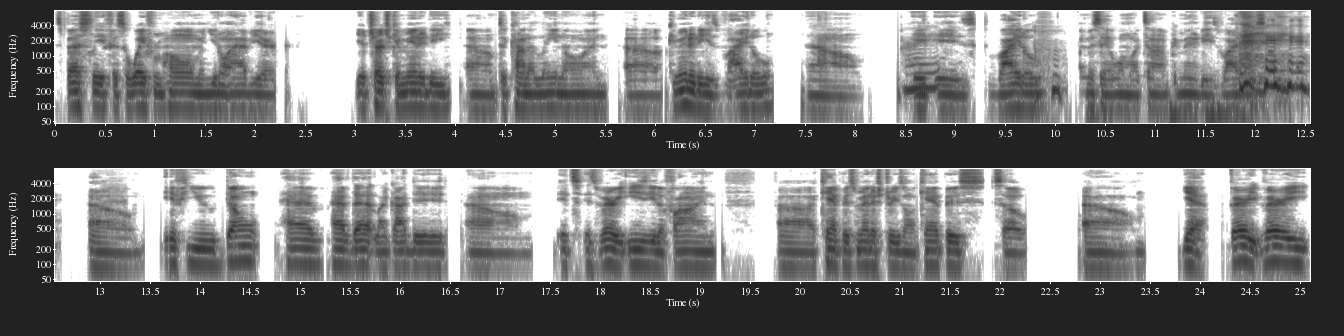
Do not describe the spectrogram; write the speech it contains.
especially if it's away from home and you don't have your your church community um, to kind of lean on. Uh, community is vital. Um, right. It is vital. Let me say it one more time. Community is vital. So, um, if you don't have have that like I did, um, it's it's very easy to find uh, campus ministries on campus. So um, yeah, very very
